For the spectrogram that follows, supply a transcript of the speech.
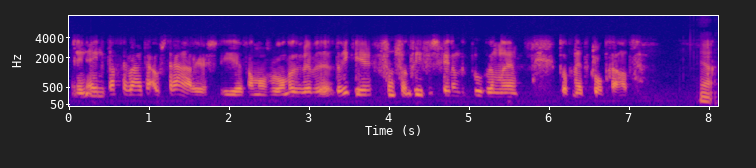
En in 81 waren het de Australiërs die eh, van ons wonnen. Dus we hebben drie keer van, van drie verschillende ploegen uh, toch net klop gehad. Ja.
